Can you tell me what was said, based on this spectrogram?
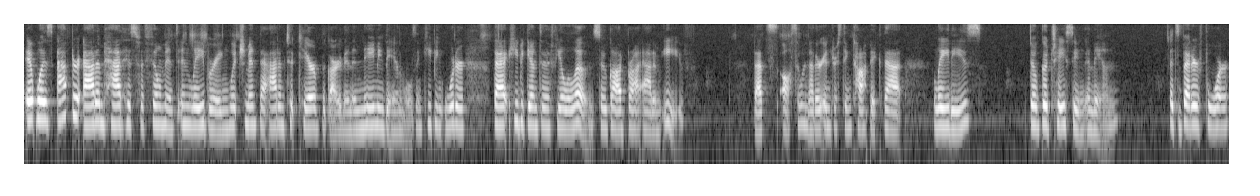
It was after Adam had his fulfillment in laboring, which meant that Adam took care of the garden and naming the animals and keeping order, that he began to feel alone. So God brought Adam Eve. That's also another interesting topic that ladies don't go chasing a man. It's better for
